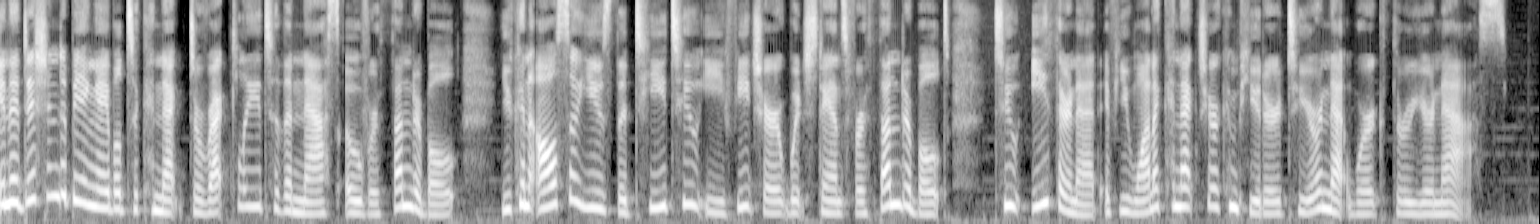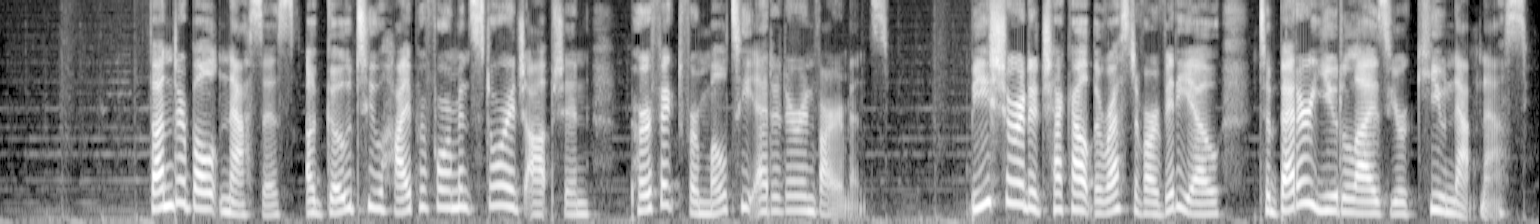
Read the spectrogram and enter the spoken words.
In addition to being able to connect directly to the NAS over Thunderbolt, you can also use the T2E feature, which stands for Thunderbolt, to Ethernet if you want to connect your computer to your network through your NAS. Thunderbolt NASys, a go-to high-performance storage option, perfect for multi-editor environments. Be sure to check out the rest of our video to better utilize your QNAP NAS.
